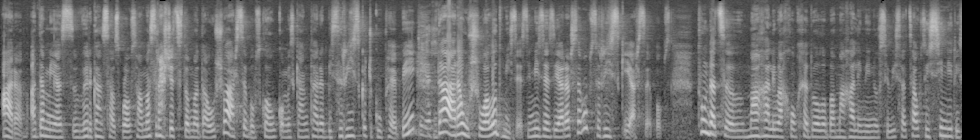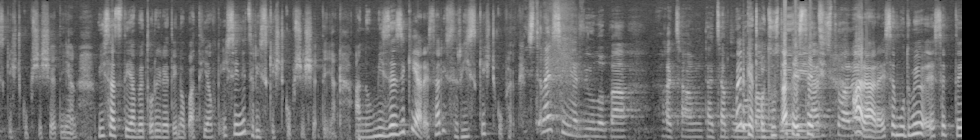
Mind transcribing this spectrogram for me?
არა, ადამიანს ვერ განსაზღვრავს ამას, რა შეცდომა დაუშვა, არსებობს გლაუკომის განვითარების რისკ ჯგუფები და არა უშუალოდ მიზეზი. მიზეზი არ არსებობს, რისკი არსებობს. თუნდაც მაღალი მახმხედველობა, მაღალი მინუსი, ვისაც აქვს, ისინი რისკის ჯგუფში შედიან. ვისაც დიაბეტური რეტინოპათია აქვს, ისინიც რისკის ჯგუფში შედიან. ანუ მიზეზი კი არა, ეს არის რისკის ჯგუფები. სტრესი, ნერვიულობა, რაღაცა დაძაბულობა. ვერ გეტყვით ზუსტად ესეთი. არა, არა, ესე მუდმივ ესეთი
